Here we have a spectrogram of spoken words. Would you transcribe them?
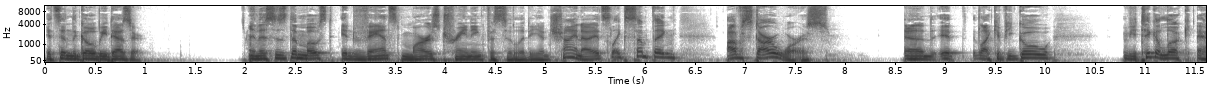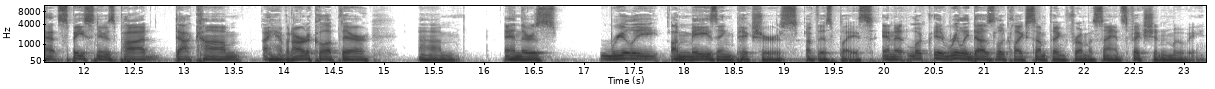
It's in the Gobi Desert. And this is the most advanced Mars training facility in China. It's like something of Star Wars. And it like if you go if you take a look at spacenewspod.com, I have an article up there. Um, and there's really amazing pictures of this place, and it look it really does look like something from a science fiction movie.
